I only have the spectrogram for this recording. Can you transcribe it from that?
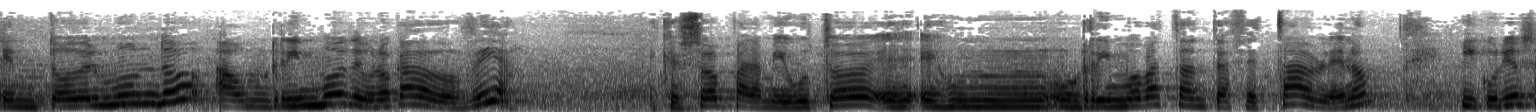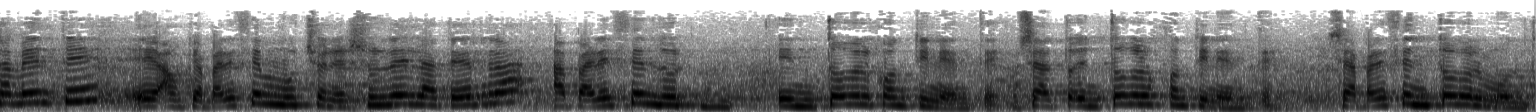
en todo el mundo a un ritmo de uno cada dos días que eso para mi gusto es, un, ritmo bastante aceptable, ¿no? Y curiosamente, eh, aunque aparecen mucho en el sur de Inglaterra, aparecen en todo el continente, o sea, en todos los continentes, o sea, aparecen en todo el mundo.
